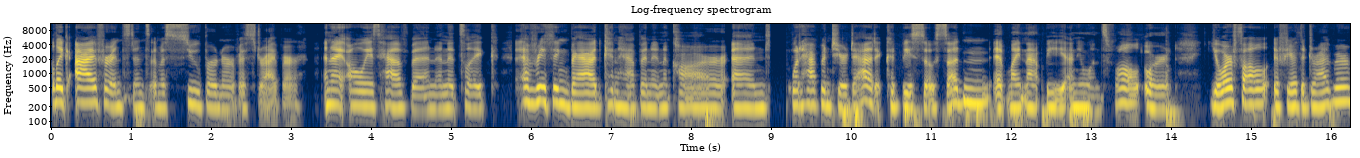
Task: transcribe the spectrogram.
like I, for instance, am a super nervous driver, and I always have been. And it's like everything bad can happen in a car. And what happened to your dad, it could be so sudden, it might not be anyone's fault or your fault if you're the driver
